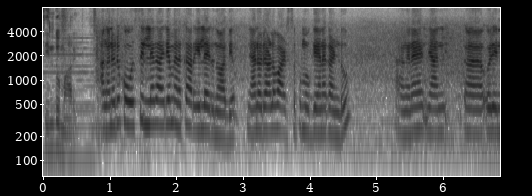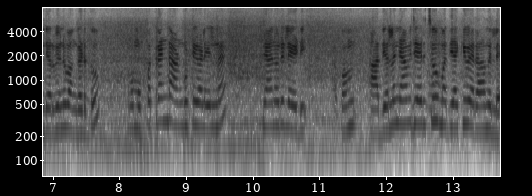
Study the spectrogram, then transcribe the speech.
സിന്ധു മാറി. അങ്ങനെ ഒരു കോഴ്സ് ഇല്ല കാര്യം എനിക്ക് അറിയില്ലായിരുന്നു ആദ്യം. ഞാൻ ഒരാളെ വാട്സപ്പ് മുഖേന കണ്ടു. അങ്ങനെ ഞാൻ ഒരു ഇന്റർവ്യൂവിന് പങ്കെടുത്തു. അപ്പോൾ മുപ്പത്തിരണ്ട് ആൺകുട്ടികളിൽ നിന്ന് ഞാനൊരു ലേഡി അപ്പം ആദ്യമെല്ലാം ഞാൻ വിചാരിച്ചു മതിയാക്കി വരാമെന്നില്ലേ.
